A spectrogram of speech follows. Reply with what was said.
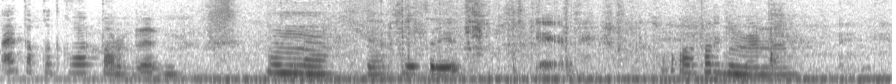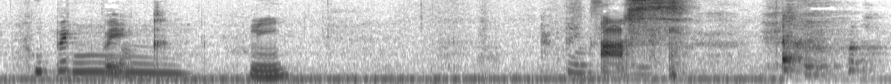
Saya takut kotor dan mana ya serius kotor gimana who pick pink Me. pink Us.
